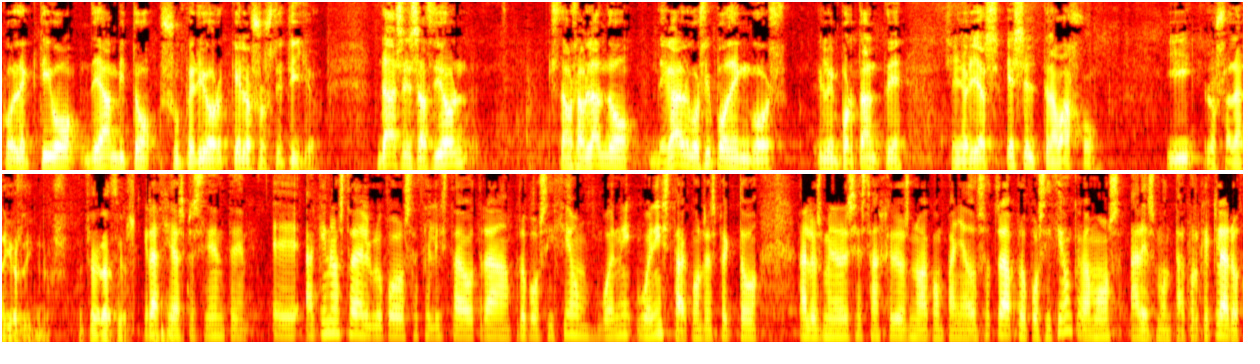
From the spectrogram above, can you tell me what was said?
colectivo de ámbito superior que lo sustituyo. Da sensación que estamos hablando de galgos y podengos y lo importante, señorías, es el trabajo y los salarios dignos. Muchas gracias. Gracias, presidente. Eh, aquí no está el Grupo Socialista otra proposición buenista con respecto a los menores extranjeros no acompañados. Otra proposición que vamos a desmontar. Porque, claro,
